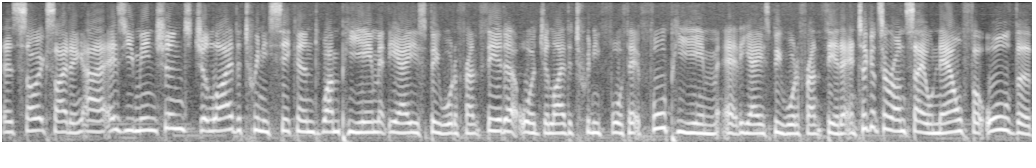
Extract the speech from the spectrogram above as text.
It's so exciting. Uh, as you mentioned, July the 22nd, 1 pm at the ASB Waterfront Theatre, or July the 24th at 4 pm at the ASB Waterfront Theatre. And tickets are on sale now for all the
